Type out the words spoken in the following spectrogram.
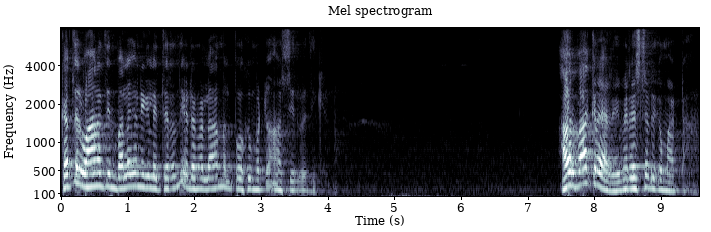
கத்தர் வானத்தின் பலகணிகளை திறந்து இடமில்லாமல் போக மட்டும் ஆசீர்வதிக்கணும். அவர் பார்க்குறாரு இவன் ரெஸ்ட் எடுக்க மாட்டான்.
